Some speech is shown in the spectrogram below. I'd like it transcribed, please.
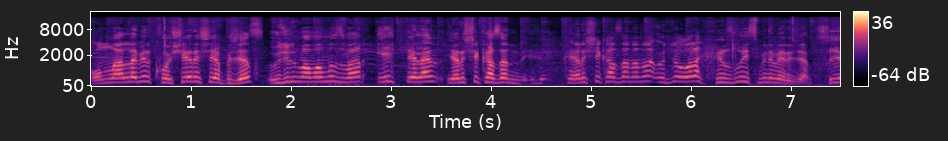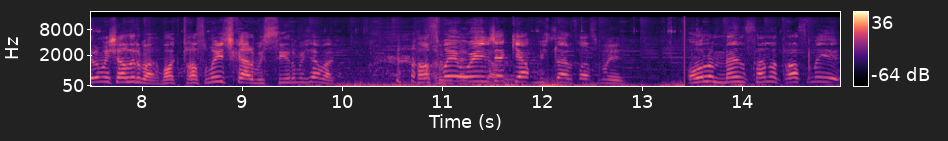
Onlarla bir koşu yarışı yapacağız. Ödül mamamız var. İlk gelen yarışı kazan yarışı kazanana ödül olarak hızlı ismini vereceğim. Sıyırmış alır bak. Bak tasmayı çıkarmış. Sıyırmışa bak. Tasmayı oyuncak yapmışlar tasmayı. Oğlum ben sana tasmayı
